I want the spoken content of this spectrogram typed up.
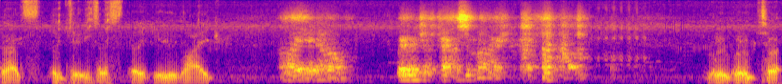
That's the Jesus that you like. Oh, you know, we were just passing by. We went to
